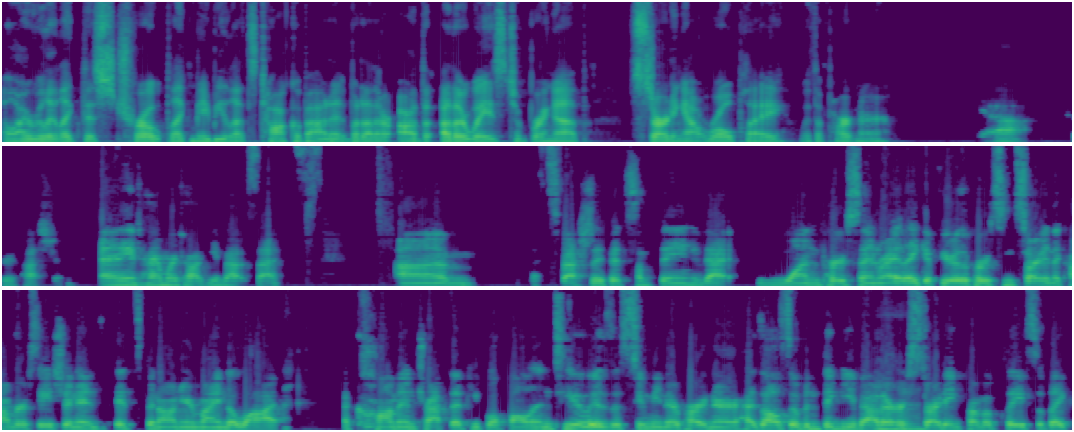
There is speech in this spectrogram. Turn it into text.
oh, I really like this trope. Like, maybe let's talk about it. Mm. But other are there other ways to bring up starting out role play with a partner? Yeah, great question. Anytime we're talking about sex, um, especially if it's something that one person, right? Like if you're the person starting the conversation and it's been on your mind a lot, a common trap that people fall into is assuming their partner has also been thinking about it or Mhm. starting from a place of like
